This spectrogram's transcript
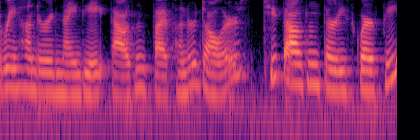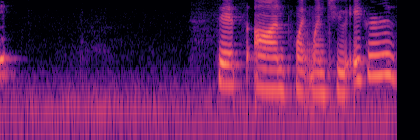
$398,500, 2,030 square feet, sits on 0.12 acres,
